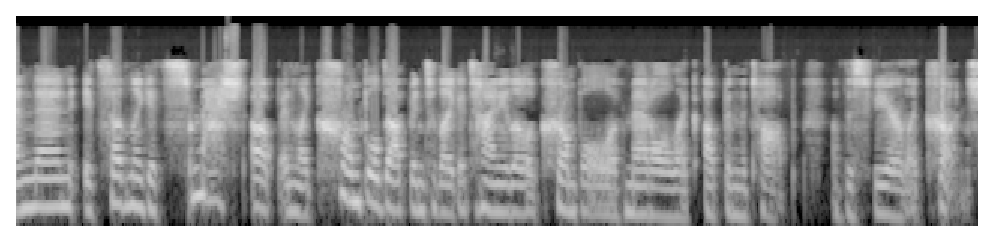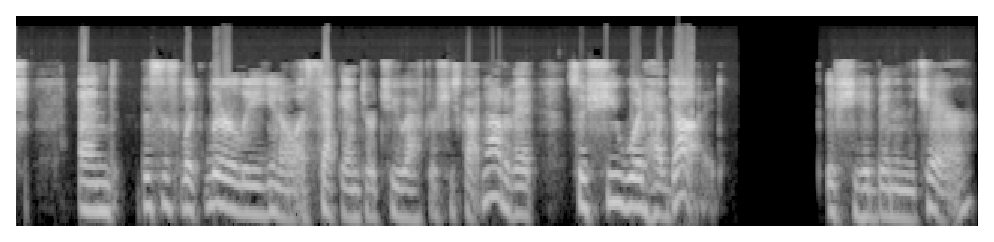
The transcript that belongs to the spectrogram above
and then it suddenly gets smashed up and like crumpled up into like a tiny little crumple of metal like up in the top of the sphere like crunch and this is like literally you know a second or two after she's gotten out of it so she would have died if she had been in the chair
